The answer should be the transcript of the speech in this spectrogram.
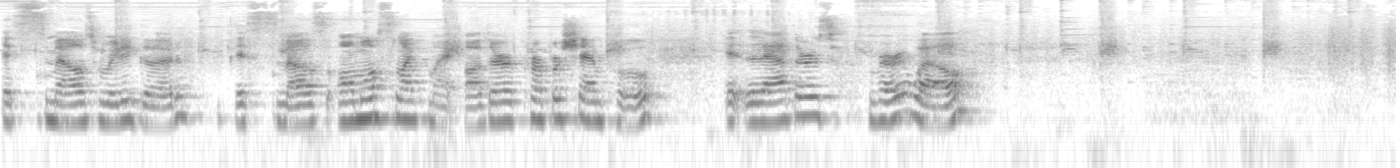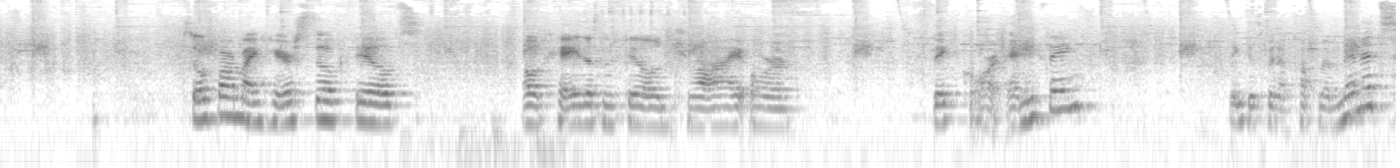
it smells really good. It smells almost like my other purple shampoo. It lathers very well. So far my hair still feels okay. It doesn't feel dry or thick or anything. I think it's been a couple of minutes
